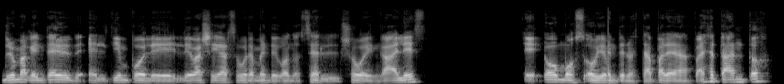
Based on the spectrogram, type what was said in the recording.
Drew McIntyre el tiempo le, le va a llegar seguramente cuando sea el show en Gales. Eh, Homos obviamente no está para, para tanto.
